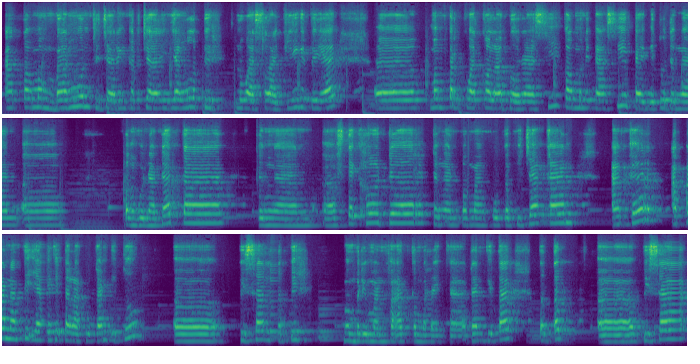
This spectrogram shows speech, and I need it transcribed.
atau membangun jejaring kerja yang lebih luas lagi gitu ya, uh, memperkuat kolaborasi, komunikasi baik itu dengan uh, pengguna data, dengan uh, stakeholder, dengan pemangku kebijakan, agar apa nanti yang kita lakukan itu uh, bisa lebih memberi manfaat ke mereka. Dan kita tetap uh, bisa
